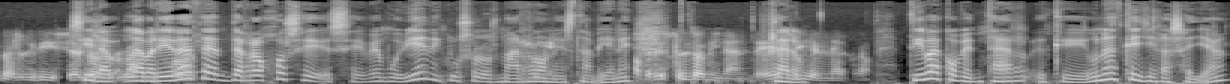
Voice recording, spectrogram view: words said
los grises. Sí, los la, blancos. la, variedad de, de rojos se, se, ve muy bien, incluso los marrones sí. también, ¿eh? Pero es el dominante, claro. y el negro. Te iba a comentar que una vez que llegas allá,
